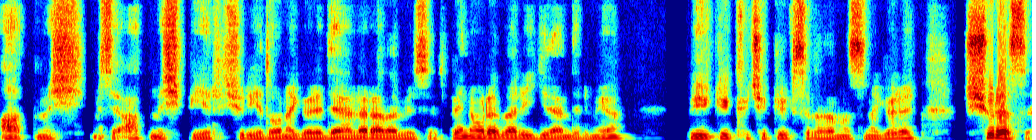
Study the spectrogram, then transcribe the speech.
60, mesela 61, şuraya da ona göre değerler alabilirsiniz. Beni oralar ilgilendirmiyor. Büyüklük küçüklük sıralamasına göre. Şurası.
